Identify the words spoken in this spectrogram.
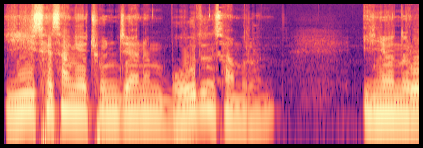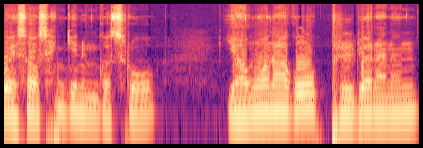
이 세상에 존재하는 모든 사물은 인연으로 해서 생기는 것으로 영원하고 불변하는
